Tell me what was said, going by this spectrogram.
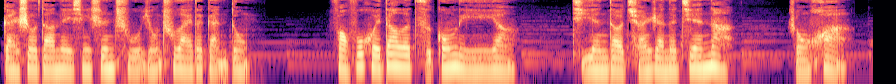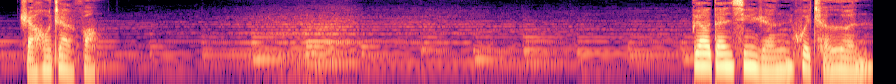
感受到内心深处涌出来的感动，仿佛回到了子宫里一样，体验到全然的接纳、融化，然后绽放。不要担心人会沉沦，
